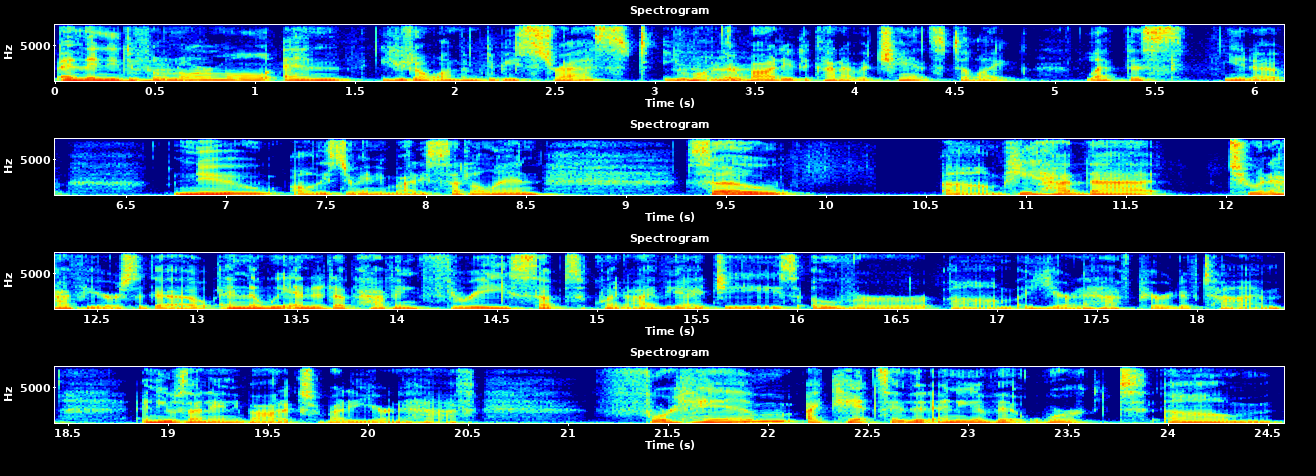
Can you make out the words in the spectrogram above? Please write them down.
and they need to mm-hmm. feel normal and you don't want them to be stressed. You mm-hmm. want their mm-hmm. body to kind of have a chance to like let this you know new all these new antibodies settle in. So um, he had that two and a half years ago, and then we ended up having three subsequent IVIGs over um, a year and a half period of time, and he was on antibiotics for about a year and a half. For him, I can't say that any of it worked. Um,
